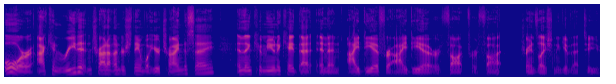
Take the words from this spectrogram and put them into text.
or I can read it and try to understand what you're trying to say and then communicate that in an idea for idea or thought for thought translation and give that to you.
